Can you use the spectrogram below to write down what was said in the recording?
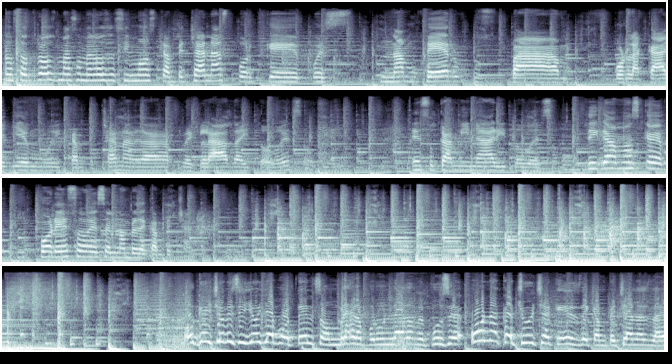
Nosotros más o menos decimos campechanas porque pues una mujer pues, va por la calle muy campechana, arreglada y todo eso, en su caminar y todo eso. Digamos que por eso es el nombre de campechana. Ok, Chovis, y yo ya boté el sombrero por un lado, me puse una cachucha que es de campechanas, la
